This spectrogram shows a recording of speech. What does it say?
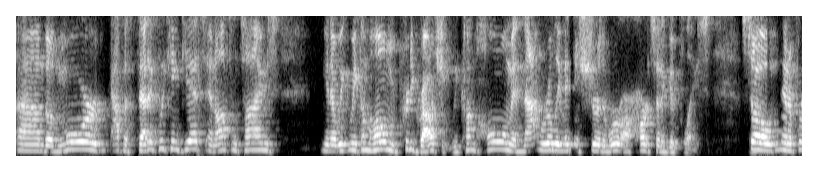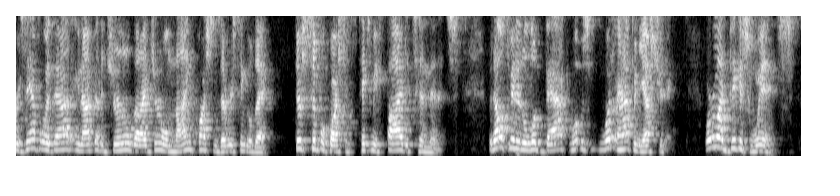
um, the more apathetic we can get, and oftentimes you know, we, we come home pretty grouchy. We come home and not really making sure that we're our heart's in a good place. So, you know, for example, with that, you know, I've got a journal that I journal nine questions every single day. They're simple questions. It takes me five to 10 minutes. But it helps me to look back. What was what happened yesterday? What were my biggest wins?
